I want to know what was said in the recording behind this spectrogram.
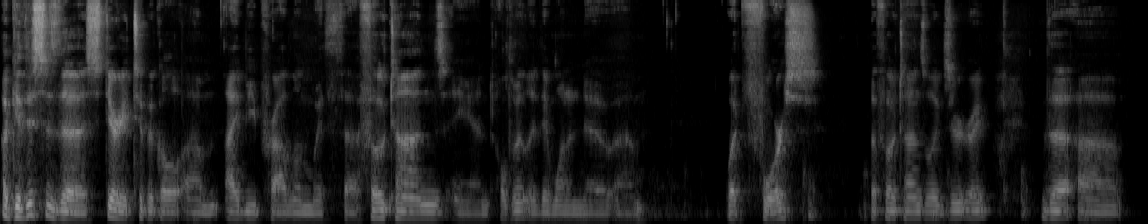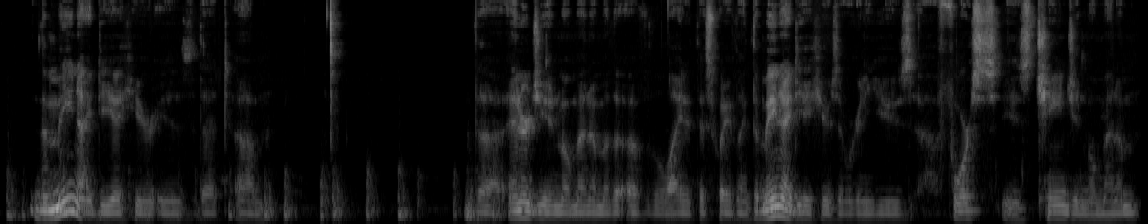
Okay, this is the stereotypical um, IB problem with uh, photons, and ultimately they want to know um, what force the photons will exert, right? The, uh, the main idea here is that um, the energy and momentum of the, of the light at this wavelength, the main idea here is that we're going to use uh, force is change in momentum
